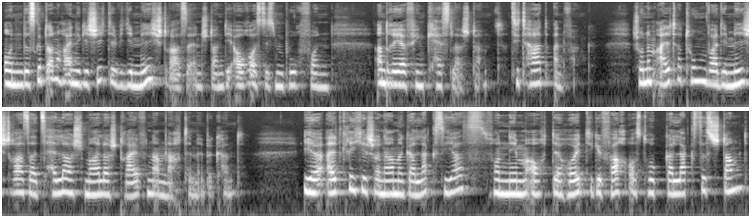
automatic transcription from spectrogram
Und es gibt auch noch eine Geschichte, wie die Milchstraße entstand, die auch aus diesem Buch von Andrea Fink-Kessler stammt. Zitat Anfang. Schon im Altertum war die Milchstraße als heller, schmaler Streifen am Nachthimmel bekannt. Ihr altgriechischer Name Galaxias, von dem auch der heutige Fachausdruck Galaxis stammt,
